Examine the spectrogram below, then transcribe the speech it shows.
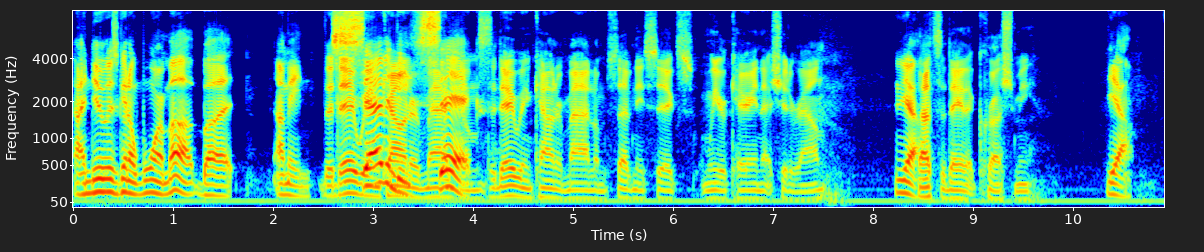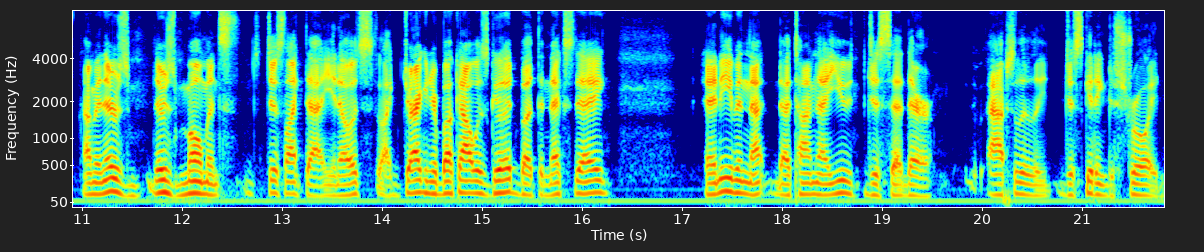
I knew it was going to warm up but I mean, The day we encountered Madam, the day we encountered Magnum 76, and we were carrying that shit around, Yeah, that's the day that crushed me. Yeah. I mean, there's there's moments just like that. You know, it's like dragging your buck out was good, but the next day, and even that that time that you just said there, absolutely just getting destroyed.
